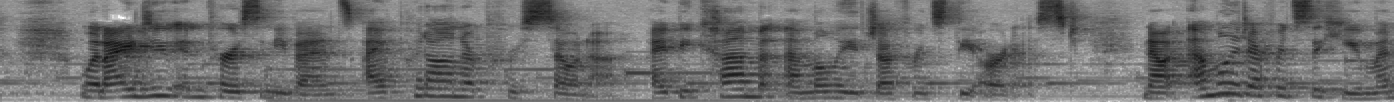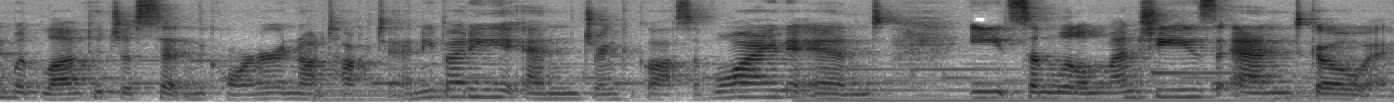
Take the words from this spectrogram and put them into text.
when I do in person events, I put on a persona. I become Emily Jeffords the artist. Now, Emily Jeffords the human would love to just sit in the corner and not talk to anybody and drink a glass of wine and eat some little munchies and go away.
